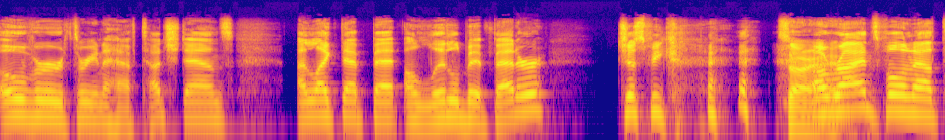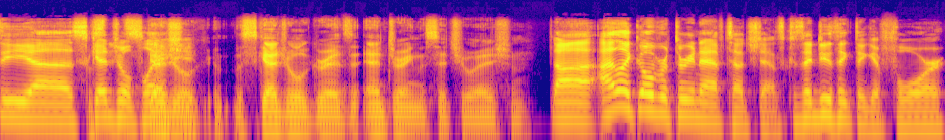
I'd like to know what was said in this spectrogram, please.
over three and a half touchdowns. I like that bet a little bit better, just because. sorry, uh, Ryan's pulling out the uh, schedule play schedule, sheet. the schedule grids entering the situation. Uh, I like over three and a half touchdowns because I do think they get four,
